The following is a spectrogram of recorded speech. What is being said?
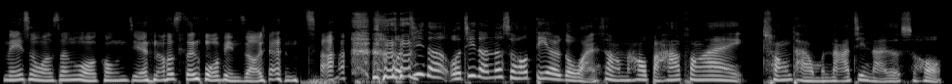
没什么生活空间，然后生活品质好像很差。我记得，我记得那时候第二个晚上，然后把它放在窗台，我们拿进来的时候，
